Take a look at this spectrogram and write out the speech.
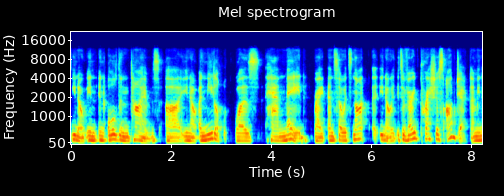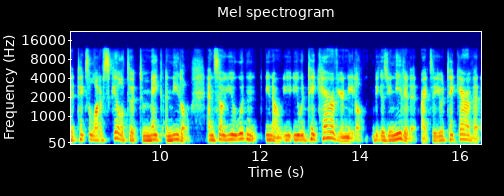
you know, in, in olden times, uh, you know, a needle was handmade, right? And so it's not, uh, you know, it's a very precious object. I mean, it takes a lot of skill to to make a needle. And so you wouldn't, you know, you, you would take care of your needle because you needed it, right? So you would take care of it.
